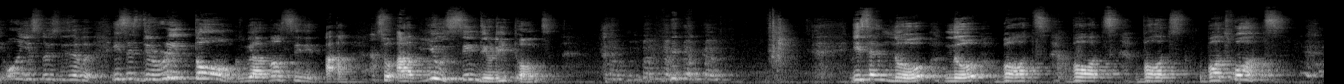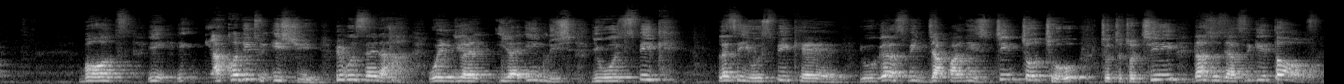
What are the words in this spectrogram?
"You useless to this?" He says, "The real tongues. We have not seen it." Ah, so have you seen the real tongues? He said, No, no, but, but, but, but what? But he, he- according to history, people said that when you're, you're English, you will speak, let's say you speak, uh, you go speak Japanese, chin cho cho, cho cho cho chi, that's what they are speaking tongues.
